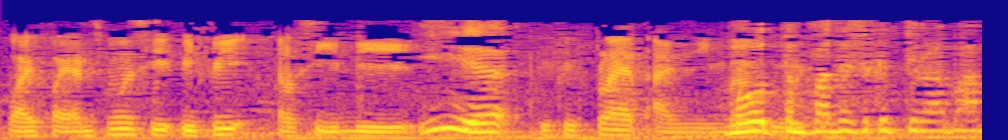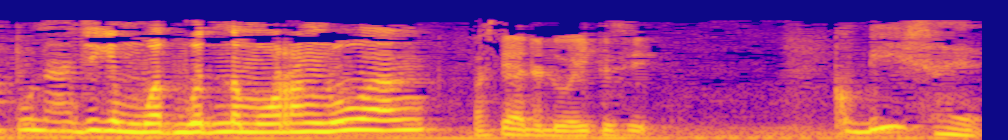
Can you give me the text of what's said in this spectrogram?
wifi-an semua sih TV LCD, Iya. TV flat anjing. Mau bagus. tempatnya sekecil apa pun anjing yang muat buat enam orang doang. Pasti ada dua itu sih. Kok bisa ya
